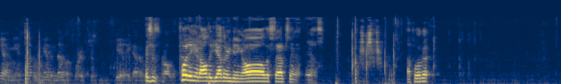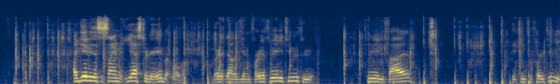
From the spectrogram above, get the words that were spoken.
Yeah, I mean, it's something we haven't done before, it's just, yeah, they gotta. This is putting it all together and getting all the steps in it. Yes. Up a little bit. I gave you this assignment yesterday, but we'll write it down again for you. 382 through 385. 18 through 42.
